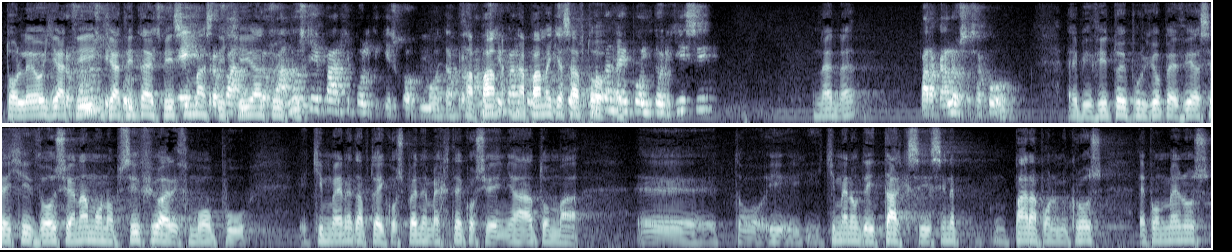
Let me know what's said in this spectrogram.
Το λέω γιατί, γιατί τα επίσημα έχει, στοιχεία του. Προφανώς και υπάρχει πολιτική σκοπιμότητα. Θα πάμε, να πάμε και σε αυτό. Να υπολειτουργήσει ναι, ναι. Παρακαλώ, σας ακούω. Επειδή το Υπουργείο Παιδείας έχει δώσει ένα μονοψήφιο αριθμό που κυμαίνεται από τα 25 μέχρι τα 29 άτομα, ε, το, κυμαίνονται οι τάξεις, είναι πάρα πολύ μικρός, επομένως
